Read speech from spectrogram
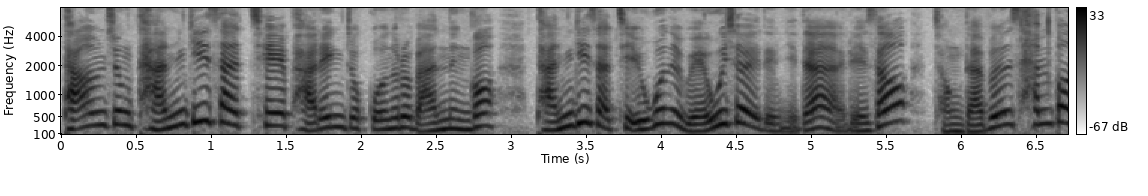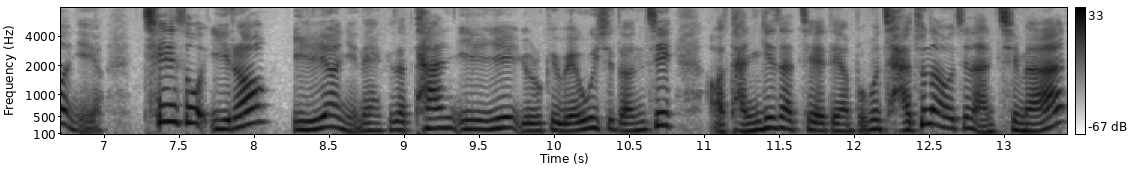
다음 중 단기사채 발행 조건으로 맞는 거 단기사채 요거는 외우셔야 됩니다. 그래서 정답은 3번이에요. 최소 1억 1년 이내. 그래서 단11 이렇게 외우시던지 어, 단기사채에 대한 부분 자주 나오진 않지만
